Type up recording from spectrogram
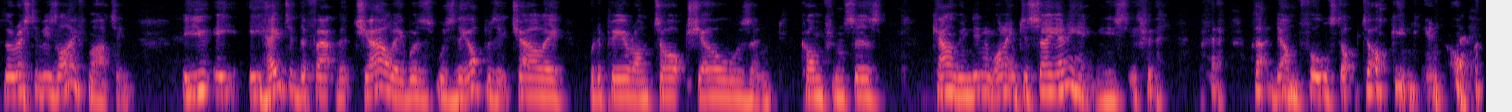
for the rest of his life. Martin, he, he he hated the fact that Charlie was was the opposite. Charlie would appear on talk shows and conferences. Calvin didn't want him to say anything. He's that damn fool stopped talking, you know.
